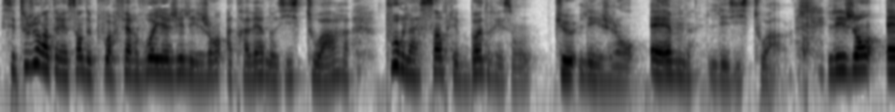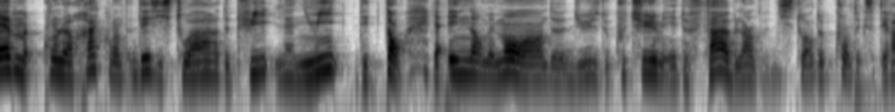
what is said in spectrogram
C'est toujours intéressant de pouvoir faire voyager les gens à travers nos histoires pour la simple et bonne raison que les gens aiment les histoires. Les gens aiment qu'on leur raconte des histoires depuis la nuit des temps. Il y a énormément hein, d'us, de, coutumes et de fables, hein, d'histoires, de, contes, etc.,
